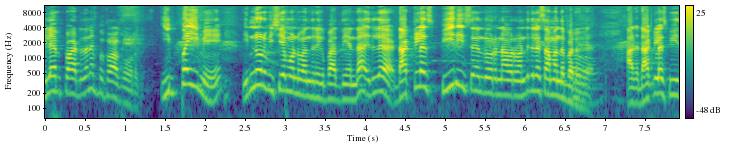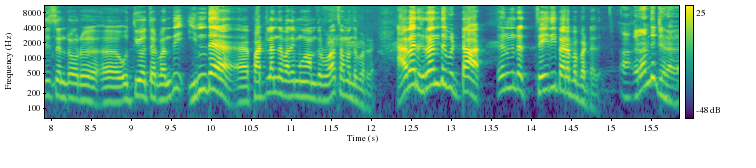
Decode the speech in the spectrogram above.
நிலைப்பாடு தானே இப்போ பார்க்க வருது. இப்பயுமே இன்னொரு விஷயம் ஒன்று வந்திருக்கு பார்த்தீங்கன்னா இதில் டக்ளஸ் பீரிஸ் என்ற ஒரு நபர் வந்து இதில் சம்மந்தப்படுது அந்த டக்ளஸ் பீரிஸ் என்ற ஒரு உத்தியோகத்தர் வந்து இந்த பட்லந்த வதை முகாம் தொடர்பாக சம்மந்தப்படுறார் அவர் இறந்து விட்டார் என்கிற செய்தி பரப்பப்பட்டது. ஆ, இறந்துட்டார்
